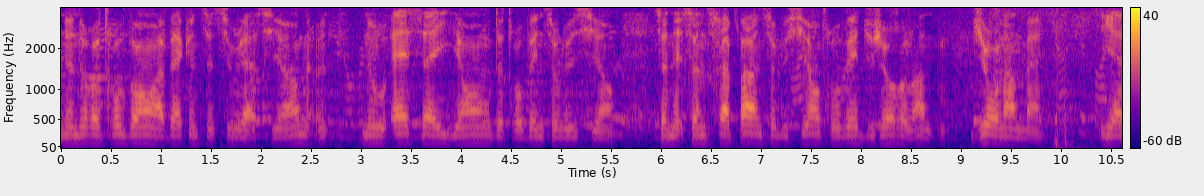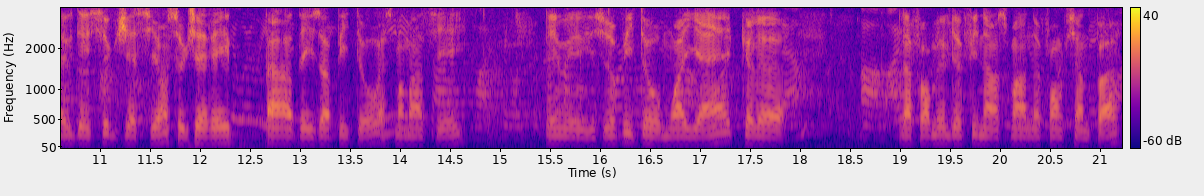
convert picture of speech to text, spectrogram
nous nous retrouvons avec une situation, nous essayons de trouver une solution. Ce ne, sera pas une solution trouvée du jour, au du jour au lendemain. Il y a eu des suggestions suggérées par des hôpitaux à ce moment-ci, des hôpitaux moyens, que le la formule de financement ne fonctionne pas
